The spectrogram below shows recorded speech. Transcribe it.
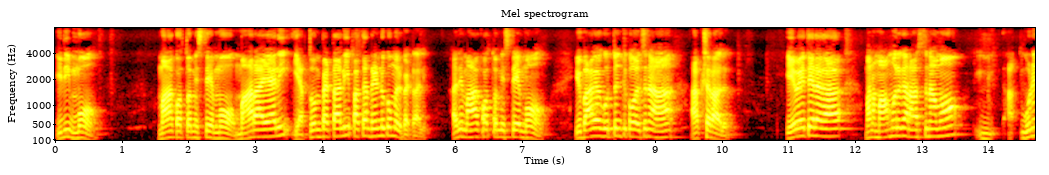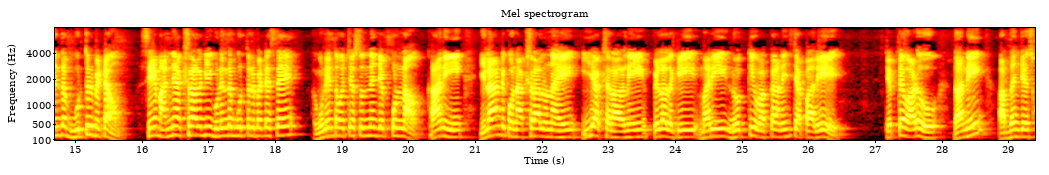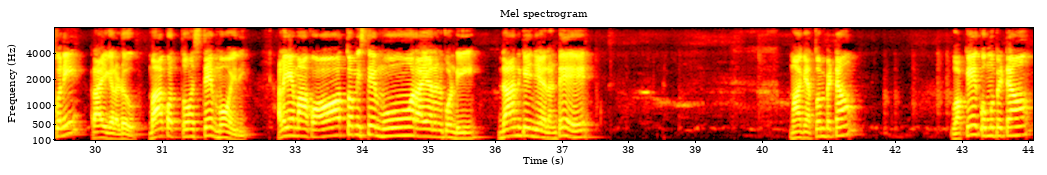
ఇది మో. మా కొత్తం ఇస్తే మో. మా రాయాలి ఎత్వం పెట్టాలి పక్కన రెండు కొమ్ములు పెట్టాలి. అది మా కొత్తం ఇస్తే మో. ఇవి బాగా గుర్తుంచుకోవాల్సిన అక్షరాలు. ఏవైతే ఇలాగా మనం మామూలుగా రాస్తున్నామో గుణింత గుర్తులు పెట్టాము. సేమ్ అన్ని అక్షరాలకి గుణింత గుర్తులు పెట్టేస్తే గుణింతం వచ్చేస్తుంది అని చెప్పుకుంటున్నాం. కానీ ఇలాంటి కొన్ని అక్షరాలు ఉన్నాయి. ఈ అక్షరాలని పిల్లలకి మరీ నొక్కి ఒక్క నుంచి చెప్పాలి. చెప్తే వాడు దాన్ని అర్థం చేసుకొని రాయగలడు. మా కొత్వం ఇస్తే మో ఇది. అలాగే మా కోత్వం ఇస్తే మో రాయాలనుకోండి దానికి ఏం చేయాలంటే మాకు ఎత్వం పెట్టాం ఒకే కొమ్ము పెట్టాం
